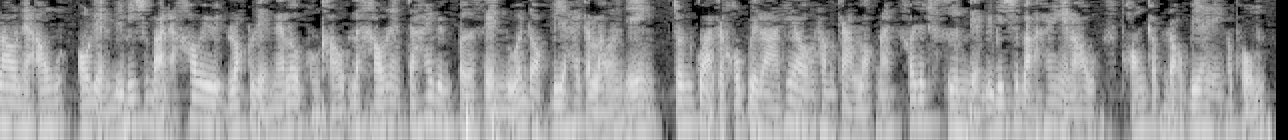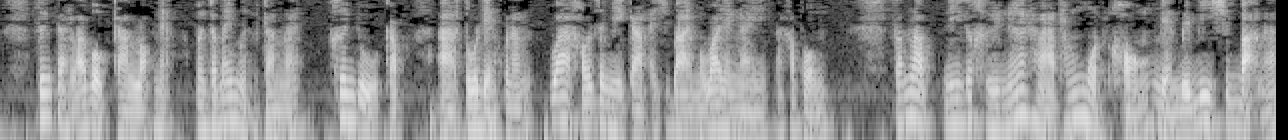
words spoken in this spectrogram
เราเนี่ยเอาเอาเหรียญบิบิชบะเนี่ยเข้าไปล็อกเหรียญในระบบของเขา และเขาเนี่ยจะให้เป็นเปอร์เซ็นต์หรือว่าดอกเบี้ยให้กับเรานั่นเอง จนกว่าจะครบเวลาที่เราทำการล็อกนะเขาจะคืนเหรียญบิบิชิบะให้เราพร้อมกับดอกเบี้ยเองครับผม ซึ่งแต่ระบบการล็อกเนี่ยมันจะไม่เหมือนกันนะ ขึ้นอยู่กับตัวเหรียญคนนั้นว่าเขาจะมีการอธิบายมาว่ายังไงนะครับผมสำหรับนี่ก็คือเนื้อหาทั้งหมดของเหรียญเบบี้ชิบะนะ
